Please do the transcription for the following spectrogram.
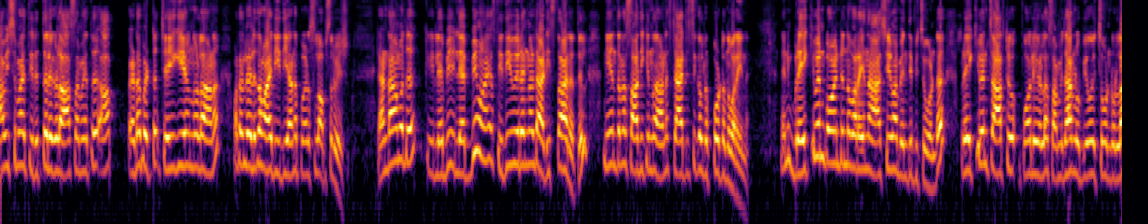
ആവശ്യമായ തിരുത്തലുകൾ ആ സമയത്ത് ആ ഇടപെട്ട് ചെയ്യുകയും എന്നുള്ളതാണ് വളരെ ലളിതമായ രീതിയാണ് പേഴ്സണൽ ഒബ്സർവേഷൻ രണ്ടാമത് ലഭ്യ ലഭ്യമായ സ്ഥിതിവിവരങ്ങളുടെ അടിസ്ഥാനത്തിൽ നിയന്ത്രണം സാധിക്കുന്നതാണ് സ്റ്റാറ്റിസ്റ്റിക്കൽ റിപ്പോർട്ട് എന്ന് പറയുന്നത്. ഞാൻ ബ്രേക്ക് ഇവൻ പോയിന്റ് എന്ന് പറയുന്ന ആശയവുമായി ബന്ധിപ്പിച്ചുകൊണ്ട് ബ്രേക്ക് ഇവൻ ചാർട്ട് പോലെയുള്ള സംവിധാനങ്ങൾ ഉപയോഗിച്ചുകൊണ്ടുള്ള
